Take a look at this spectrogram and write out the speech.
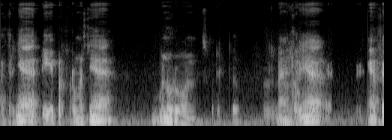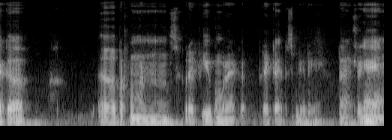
akhirnya di performance-nya menurun seperti itu. Hmm, nah akhirnya okay, efek ke uh, performance review ke mereka mereka itu sendiri. Nah akhirnya yang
